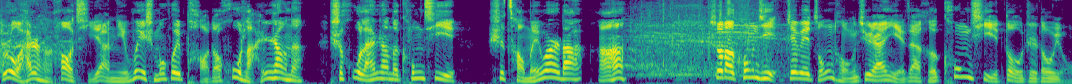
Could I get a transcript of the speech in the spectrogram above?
不是，我还是很好奇啊，你为什么会跑到护栏上呢？是护栏上的空气是草莓味的啊？说到空气，这位总统居然也在和空气斗智斗勇，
